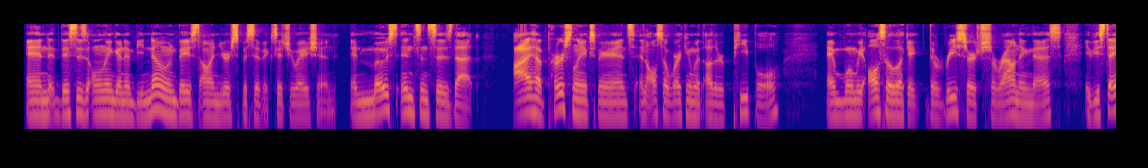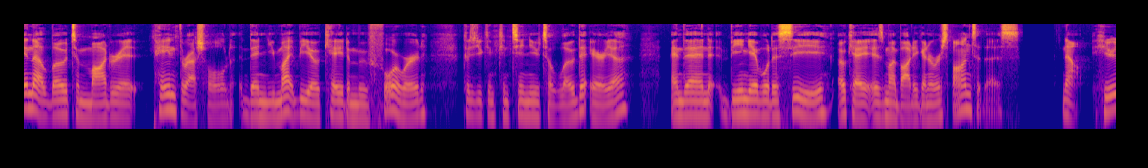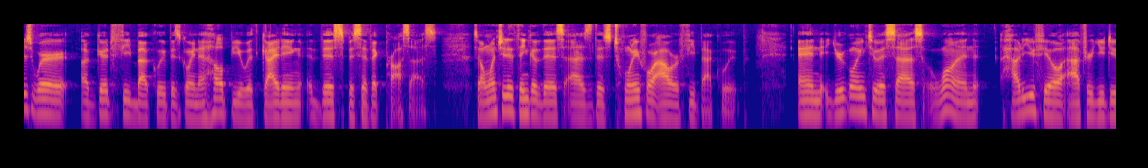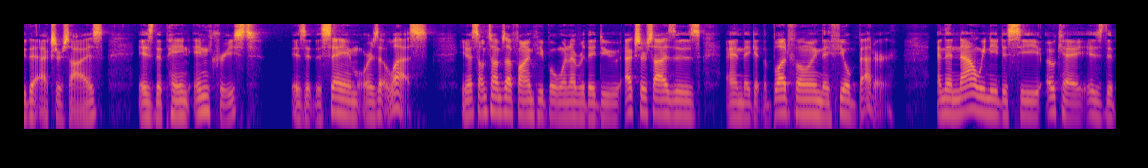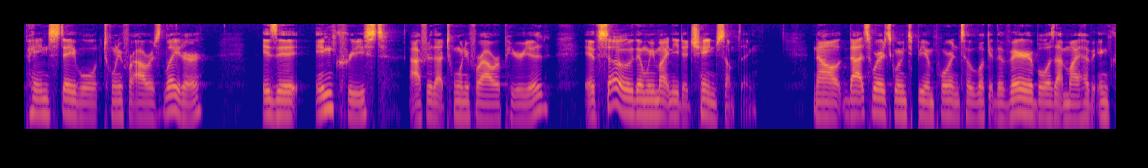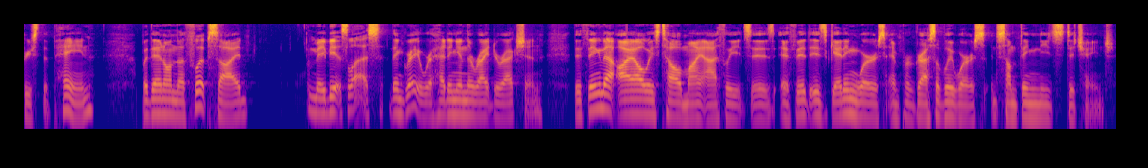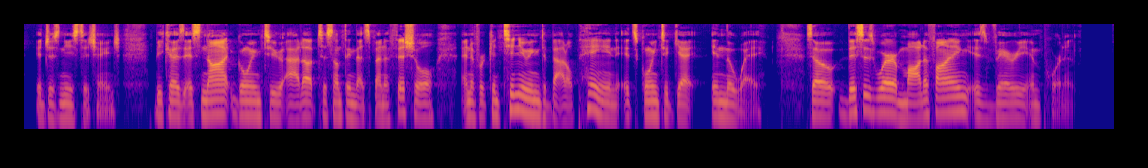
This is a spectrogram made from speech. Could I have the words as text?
And this is only going to be known based on your specific situation. In most instances that I have personally experienced and also working with other people. And when we also look at the research surrounding this, if you stay in that low to moderate pain threshold, then you might be okay to move forward because you can continue to load the area and then being able to see, okay, is my body going to respond to this? Now, here's where a good feedback loop is going to help you with guiding this specific process. So, I want you to think of this as this 24 hour feedback loop. And you're going to assess one, how do you feel after you do the exercise? Is the pain increased? Is it the same or is it less? You know, sometimes I find people whenever they do exercises and they get the blood flowing, they feel better. And then now we need to see okay, is the pain stable 24 hours later? Is it increased after that 24 hour period? If so, then we might need to change something. Now, that's where it's going to be important to look at the variables that might have increased the pain. But then on the flip side, maybe it's less, then great, we're heading in the right direction. The thing that I always tell my athletes is if it is getting worse and progressively worse, something needs to change. It just needs to change because it's not going to add up to something that's beneficial. And if we're continuing to battle pain, it's going to get in the way. So, this is where modifying is very important.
